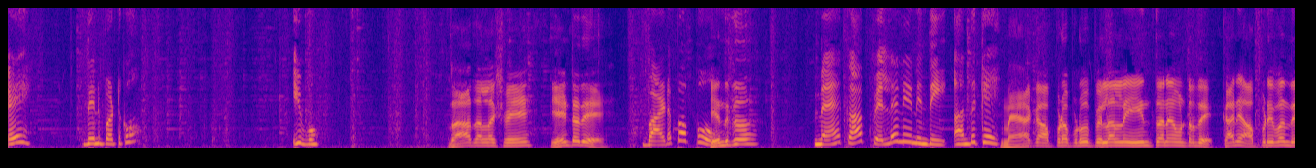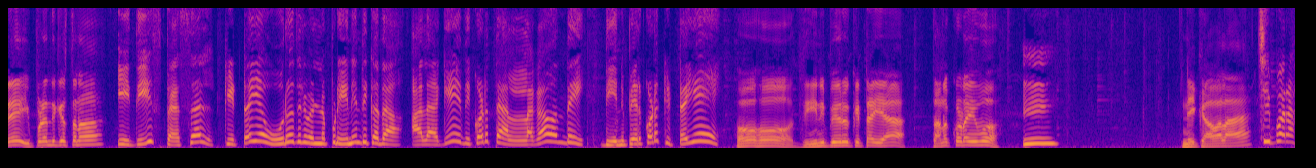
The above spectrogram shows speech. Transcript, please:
ఏయ్ దీన్ని పట్టుకో. ఇవ్వు. రా ధనలక్ష్మి ఏంటది? వడపప్పు. ఎందుకు? మేక పెళ్ళనేనింది అందుకే. మేక అప్పుడప్పుడు పిల్లల్ని ఈయంతోనే ఉంటది. కానీ అప్పుడు ఇవ్వండి ఇప్పుడు ఎందుకు ఇస్తున్నా? ఇది స్పెషల్. కిట్టయ్య ఊరొదిలి వెళ్ళినప్పుడు ఏనింది కదా? అలాగే ఇది కూడా తెల్లగా ఉంది. దీని పేరు కూడా కిట్టయ్యే. ఓహో దీని పేరు కిట్టయ్యా. తనకు కూడా ఇవ్వు. నీకు కావాలా? చిపోరా.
